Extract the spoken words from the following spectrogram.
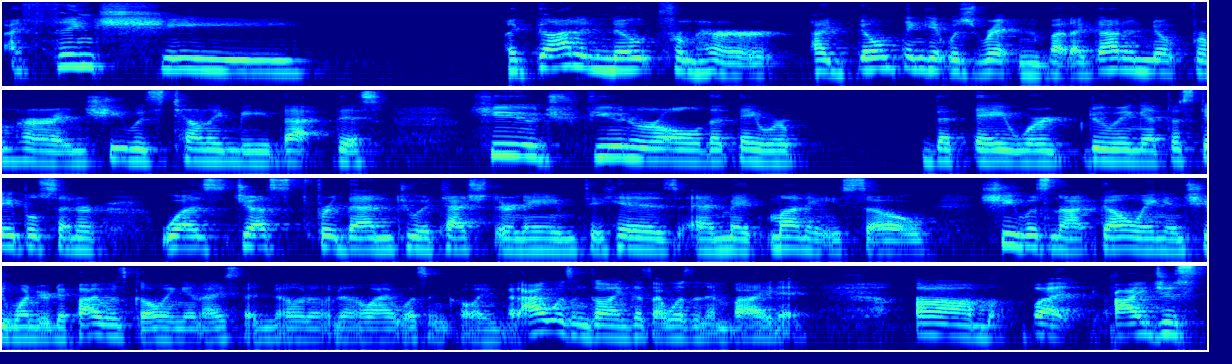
I think she, I got a note from her. I don't think it was written, but I got a note from her, and she was telling me that this huge funeral that they were that they were doing at the Staples Center was just for them to attach their name to his and make money. So she was not going, and she wondered if I was going, and I said no, no, no, I wasn't going. But I wasn't going because I wasn't invited. Um, but I just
